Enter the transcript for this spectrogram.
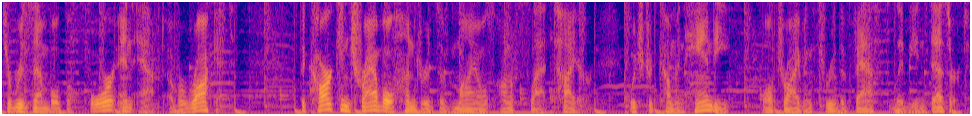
to resemble the fore and aft of a rocket. The car can travel hundreds of miles on a flat tire, which could come in handy while driving through the vast Libyan desert.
